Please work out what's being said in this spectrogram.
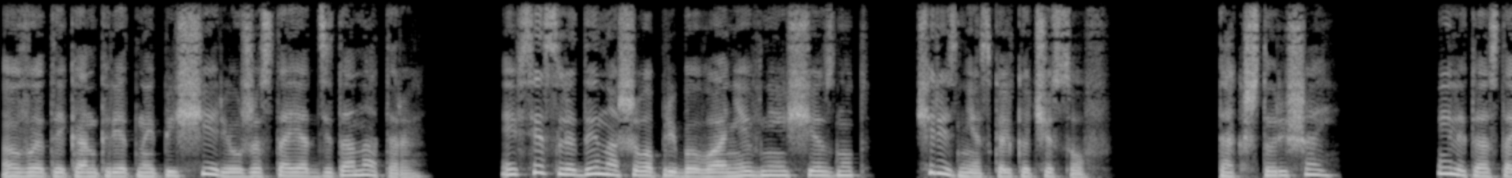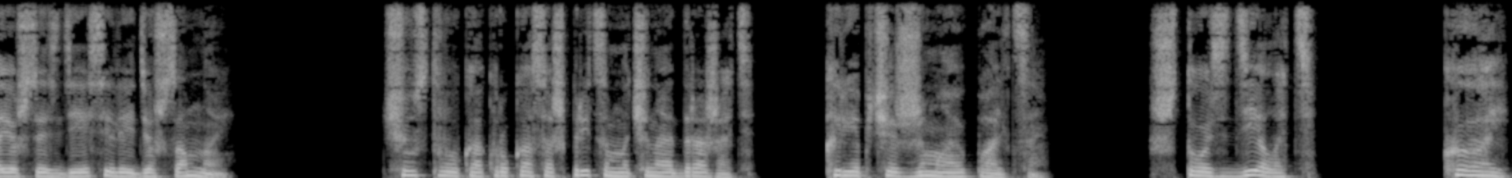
В этой конкретной пещере уже стоят детонаторы, и все следы нашего пребывания в ней исчезнут через несколько часов. Так что решай. Или ты остаешься здесь, или идешь со мной. Чувствую, как рука со шприцем начинает дрожать. Крепче сжимаю пальцы. Что сделать? Кай!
